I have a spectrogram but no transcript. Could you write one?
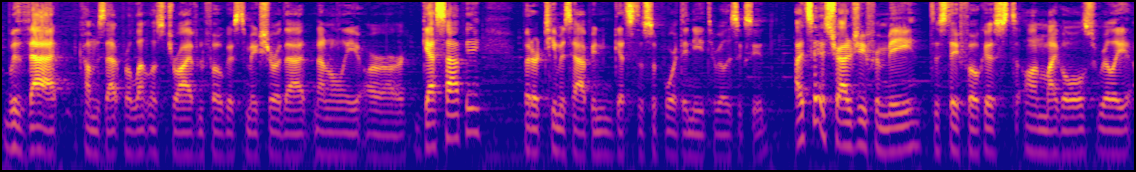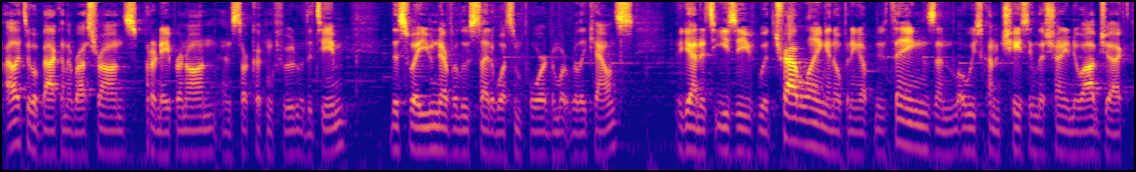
with that comes that relentless drive and focus to make sure that not only are our guests happy, but our team is happy and gets the support they need to really succeed. I'd say a strategy for me to stay focused on my goals, really, I like to go back in the restaurants, put an apron on, and start cooking food with the team. This way you never lose sight of what's important and what really counts. Again, it's easy with traveling and opening up new things and always kind of chasing the shiny new object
